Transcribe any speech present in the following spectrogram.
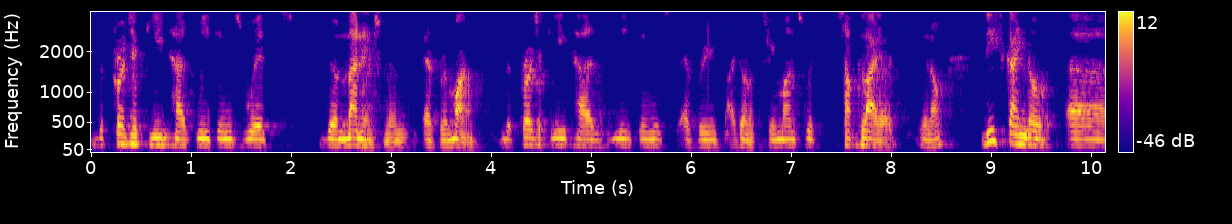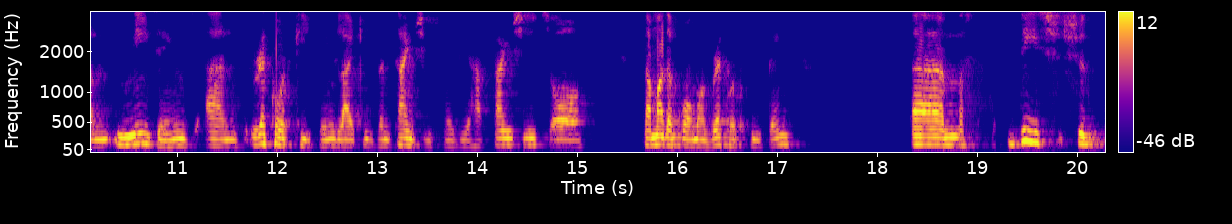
The project lead has meetings with the management every month. The project lead has meetings every, I don't know, three months with suppliers, you know these kind of um, meetings and record keeping, like even timesheets, maybe you have timesheets or some other form of record keeping. Um, these should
